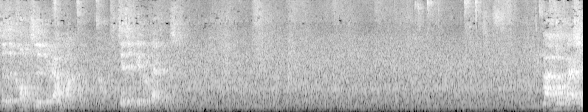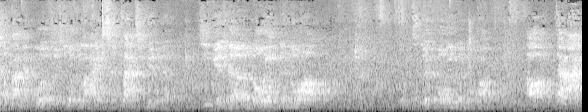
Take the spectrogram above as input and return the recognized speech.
这是控制流量阀。这是电脑在控制。那中载系统刚刚讲过，就是用来承载晶圆的，晶圆的 low in 跟 low out。对，波音的通话。好，再来，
